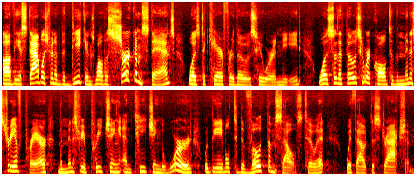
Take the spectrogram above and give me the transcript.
of the establishment of the deacons, while the circumstance was to care for those who were in need, was so that those who were called to the ministry of prayer, the ministry of preaching and teaching the word, would be able to devote themselves to it without distraction.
